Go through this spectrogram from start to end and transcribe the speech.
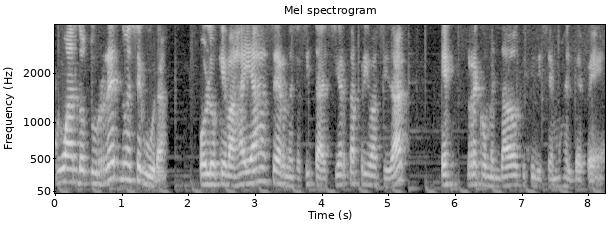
cuando tu red no es segura o lo que vas a hacer necesita de cierta privacidad, es recomendado que utilicemos el VPN.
